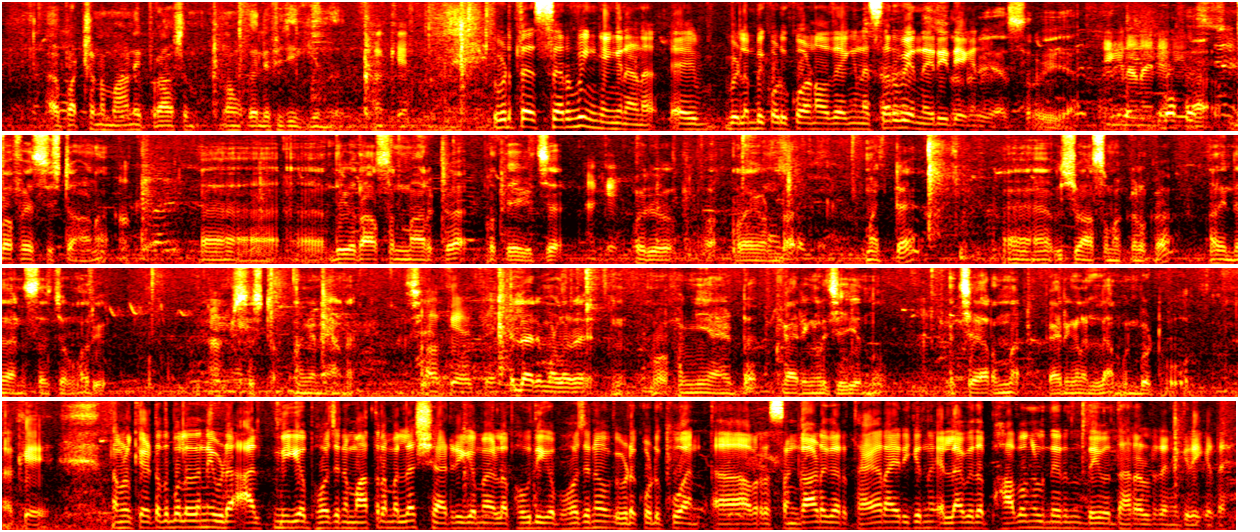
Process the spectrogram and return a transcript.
ഭക്ഷണമാണ് ഇപ്രാവശ്യം നമുക്ക് ലഭിച്ചിരിക്കുന്നത്. ഓക്കെ. ഇവിടുത്തെ സെർവിങ് എങ്ങനെയാണ്? വിളമ്പി കൊടുക്കുവാണോ അതോ എങ്ങനെ സെർവ് ചെയ്യുന്ന രീതി സെർവ് ചെയ്യാം ബഫേ സിസ്റ്റമാണ് ദേവദാസന്മാർക്ക് പ്രത്യേകിച്ച് ഒരു റയുണ്ട് മറ്റ് വിശ്വാസ മക്കൾക്ക് അതിന്റെ അനുസരിച്ചുള്ള ഒരു സിസ്റ്റം അങ്ങനെയാണ് എല്ലാവരും വളരെ ഭംഗിയായിട്ട് കാര്യങ്ങൾ ചെയ്യുന്നു. ചേർന്ന് കാര്യങ്ങളെല്ലാം മുൻപോട്ട് പോകുന്നു. ഓക്കെ. നമ്മൾ കേട്ടതുപോലെ തന്നെ ഇവിടെ ആത്മീയ ഭോജനം മാത്രമല്ല ശാരീരികമായുള്ള ഭൗതിക ഭോജനവും ഇവിടെ കൊടുക്കുവാൻ അവരുടെ സംഘാടകർ തയ്യാറായിരിക്കുന്നു. എല്ലാവിധ ഭാവങ്ങളും നേരുന്ന ദൈവം ധാരാളം അനുഗ്രഹിക്കട്ടെ.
